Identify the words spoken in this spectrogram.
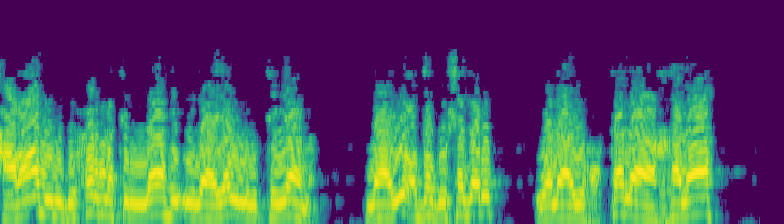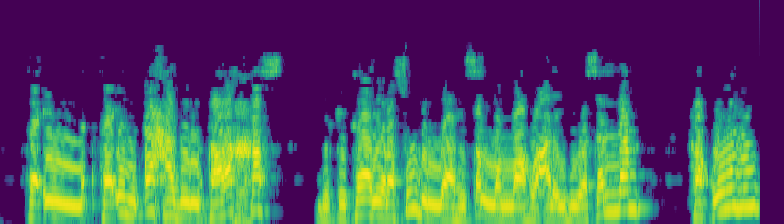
حرام بحرمة الله إلى يوم القيامة. لا يعضد شجره ولا يختلى خلاه. فإن, فإن أحد ترخص بقتال رسول الله صلى الله عليه وسلم فقولوا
